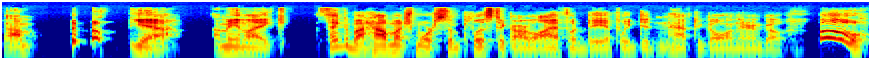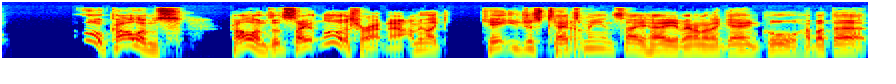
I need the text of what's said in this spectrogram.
I'm yeah. I mean, like, think about how much more simplistic our life would be if we didn't have to go on there and go, oh, oh, Colin's, Colin's at St. Louis right now. I mean, like, can't you just text Yeah. me and say, hey, man, I'm in a game. Cool. How about that?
